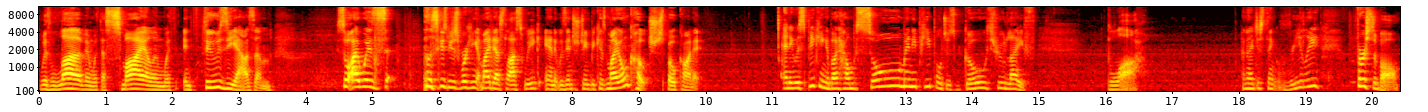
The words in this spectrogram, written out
with love and with a smile and with enthusiasm. So I was, excuse me, just working at my desk last week, and it was interesting because my own coach spoke on it. And he was speaking about how so many people just go through life blah. And I just think, really? First of all,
